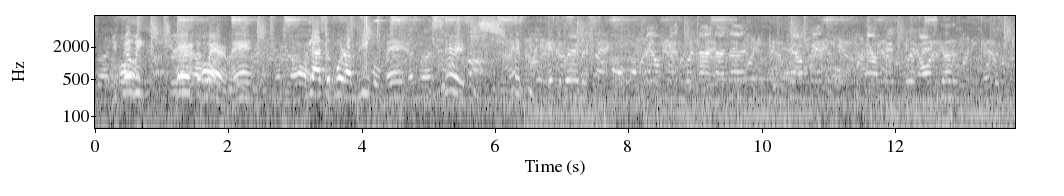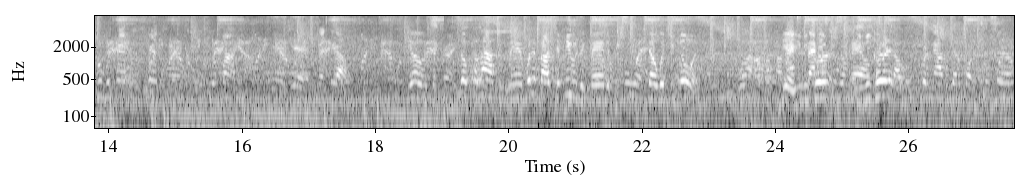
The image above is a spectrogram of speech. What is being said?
You feel me? Pants to wear, man. We gotta support our people, man. Seriously. Seriously. Instagram is uh, uh, pound password 999. Pound password, pound password all together. Or just Google password, password, you'll find it. Yeah, check it out. Yo, so Colossal, man, what about your music, man? The people want to know what you're doing. Well, I, I'm Yeah, you actually back in the studio you now. record it? I was putting out together called the Truth Cell.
